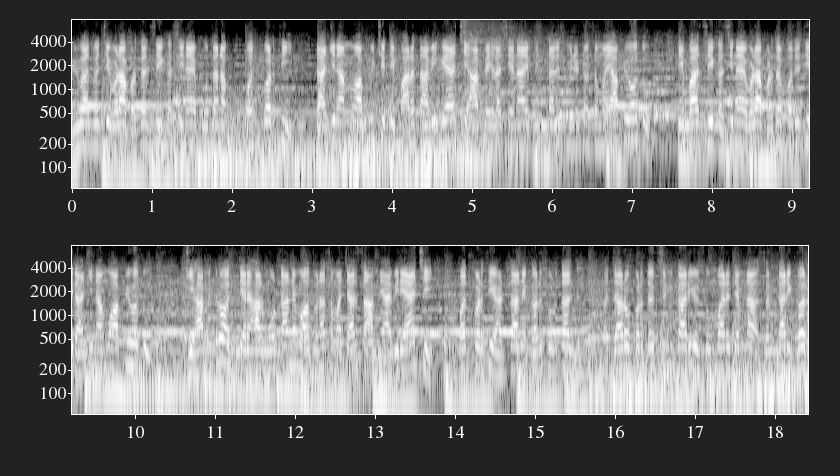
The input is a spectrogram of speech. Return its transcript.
વિવાદ વચ્ચે વડાપ્રધાન શેખ હસીનાએ પોતાના પદ પરથી રાજીનામું આપ્યું છે. તે ભારત આવી ગયા છે. આ પહેલા સેનાએ પિસ્તાલીસ મિનિટનો સમય આપ્યો હતો. તે બાદ શેખ હસીનાએ વડાપ્રધાન પદેથી રાજીનામું આપ્યું હતું. જી હા મિત્રો, અત્યારે હાલ મોટા અને મહત્વના સમાચાર સામે આવી રહ્યા છે. પદ પરથી હટતા અને ઘર છોડતા હજારો પ્રદર્શનકારીઓ સોમવારે તેમના સરકારી ઘર,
